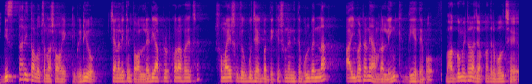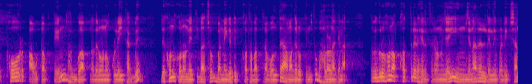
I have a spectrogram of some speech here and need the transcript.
বিস্তারিত আলোচনা সহ একটি ভিডিও চ্যানেলে কিন্তু অলরেডি আপলোড করা হয়েছে। সময়ে সুযোগ বুঝে একবার দেখে শুনে নিতে ভুলবেন না। আই বাটনে আমরা লিংক দিয়ে দেব। ভাগ্য মিটার আজ আপনাদের বলছে, ফোর আউট অফ টেন ভাগ্য আপনাদের অনুকূলেই থাকবে। দেখুন, কোনো নেতিবাচক বা নেগেটিভ কথাবার্তা বলতে আমাদেরও কিন্তু ভালো লাগে না। তবে গ্রহ নক্ষত্রের হেরফের অনুযায়ী ইন জেনারেল ডেলি প্রেডিকশন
